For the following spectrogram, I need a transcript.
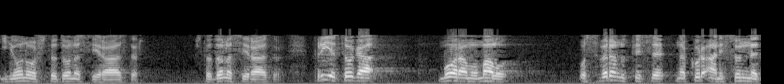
i ono što donosi razdor. Što donosi razvoj. Prije toga moramo malo osvrnuti se na Kur'an i sunnet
